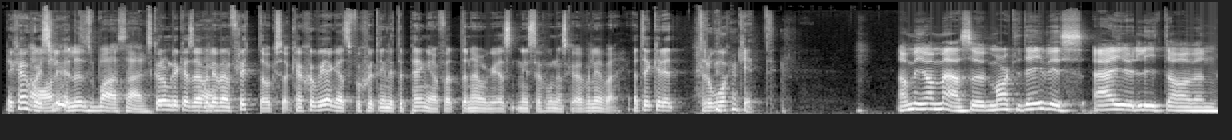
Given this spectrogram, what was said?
Det kanske är Ja, slut. eller så bara så här. Ska de lyckas Ja. överleva en flytt också? Kanske Vegas får skjuta in lite pengar för att den här organisationen ska överleva. Jag tycker det är tråkigt. Ja men jag med. Alltså Mark Davis är ju lite av en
